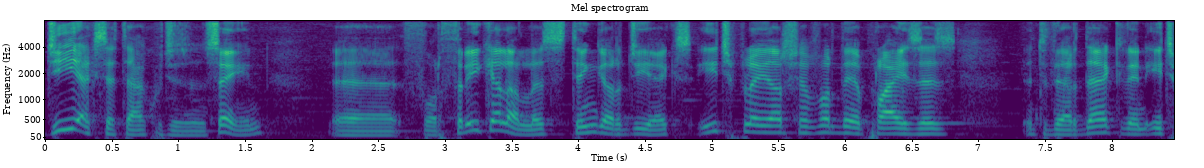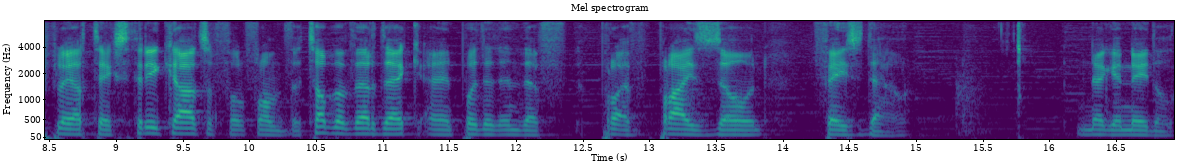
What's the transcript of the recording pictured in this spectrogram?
GX attack, which is insane. Uh, for three colorless Stinger GX, each player shuffle their prizes into their deck. Then each player takes three cards from the top of their deck and put it in the prize zone face down. Nega Nadal.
